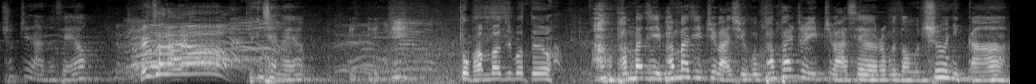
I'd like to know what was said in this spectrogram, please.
춥진 않으세요? 괜찮아요! 괜찮아요. 또 반바지 입었대요. 아, 반바지 반바지 입지 마시고 반팔 좀 입지 마세요. 여러분 너무 추우니까.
